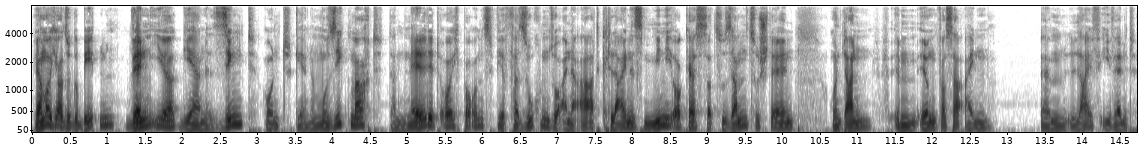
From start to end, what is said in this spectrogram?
Wir haben euch also gebeten, wenn ihr gerne singt und gerne Musik macht, dann meldet euch bei uns. Wir versuchen so eine Art kleines Mini-Orchester zusammenzustellen und dann im Irgendwasser ein ähm, Live-Event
